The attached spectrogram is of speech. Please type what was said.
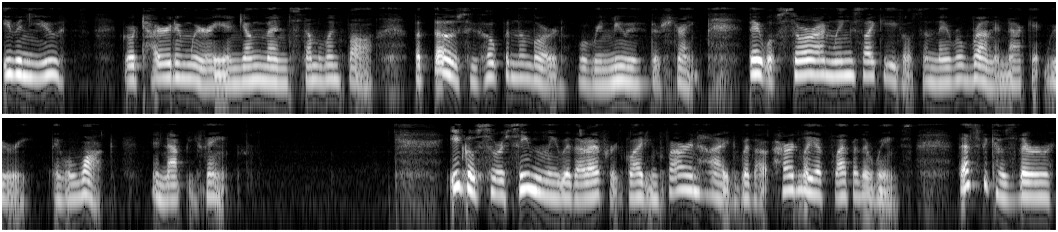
Even youth grow tired and weary, and young men stumble and fall. But those who hope in the Lord will renew their strength. They will soar on wings like eagles, and they will run and not get weary. They will walk and not be faint. Eagles soar seemingly without effort, gliding far and high without hardly a flap of their wings. That's because there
